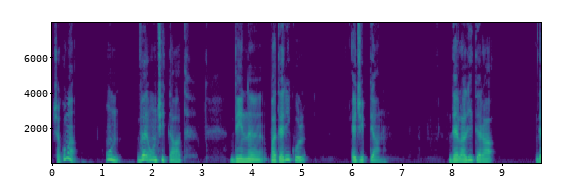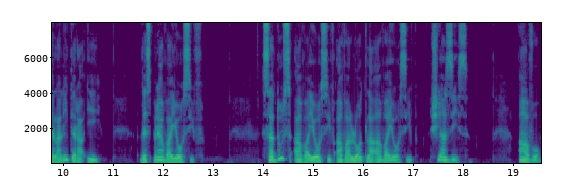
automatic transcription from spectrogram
Și acum un, un citat din uh, patericul egiptean, de la litera de la litera I, despre Ava Iosif. S-a dus Ava Iosif, Ava Lot la Ava Iosif și a zis, Avo,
